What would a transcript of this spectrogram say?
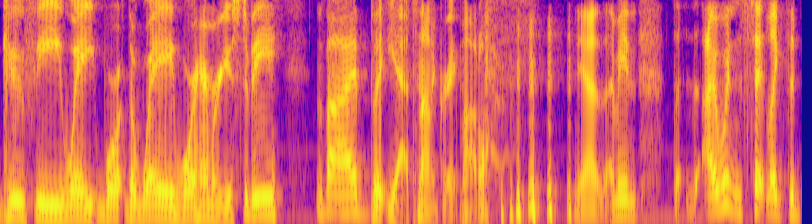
goofy way, war, the way Warhammer used to be vibe. But yeah, it's not a great model. yeah. I mean, th- I wouldn't say like the,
